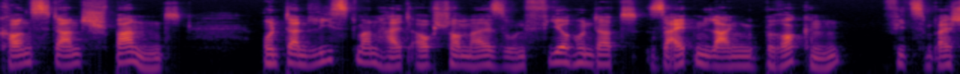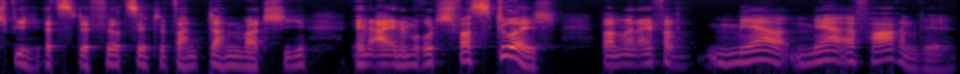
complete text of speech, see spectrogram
konstant spannend. Und dann liest man halt auch schon mal so einen 400 Seiten langen Brocken wie zum Beispiel jetzt der 14. Band Danmachi, in einem Rutsch fast durch, weil man einfach mehr, mehr erfahren will.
